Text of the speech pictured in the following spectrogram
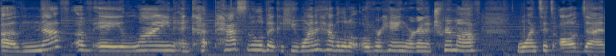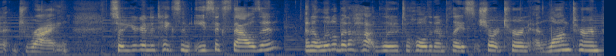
enough of a line and cut past it a little bit because you want to have a little overhang. We're going to trim off once it's all done drying. So you're going to take some E6000 and a little bit of hot glue to hold it in place short term and long term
